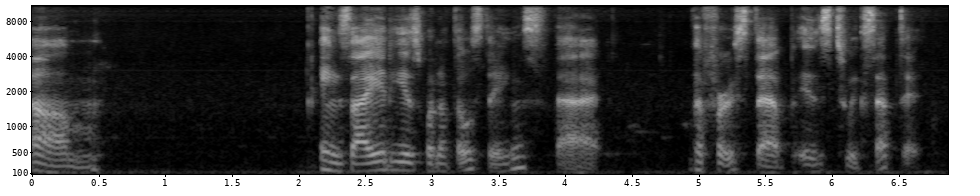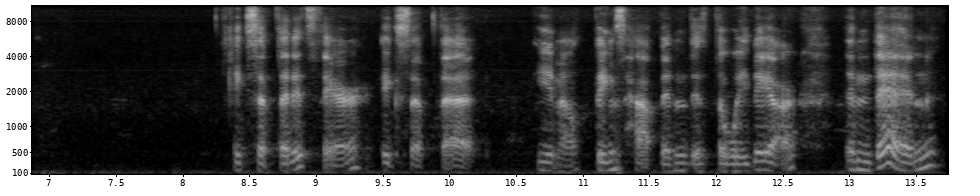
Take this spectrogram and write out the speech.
um anxiety is one of those things that the first step is to accept it accept that it's there accept that you know things happen the, the way they are and then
